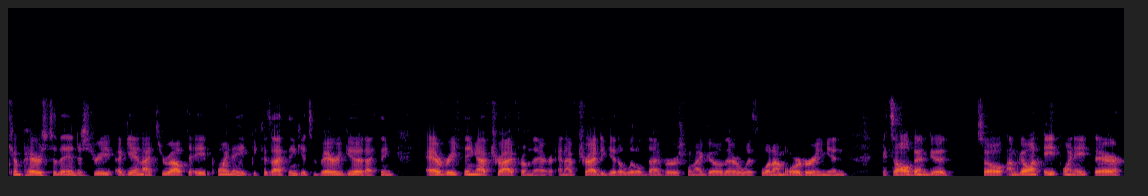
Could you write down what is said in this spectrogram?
compares to the industry, again, I threw out the 8.8 because I think it's very good. I think everything I've tried from there, and I've tried to get a little diverse when I go there with what I'm ordering, and it's all been good. So I'm going 8.8 there.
